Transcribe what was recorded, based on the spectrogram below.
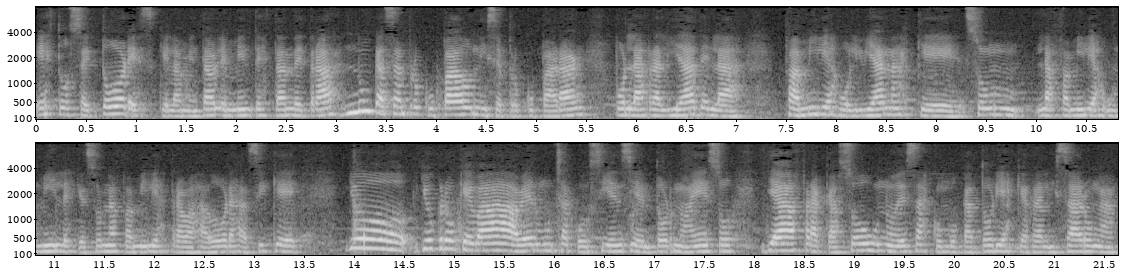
Estos sectores que lamentablemente están detrás nunca se han preocupado ni se preocuparán por la realidad de las familias bolivianas que son las familias humildes, que son las familias trabajadoras. Así que yo, yo creo que va a haber mucha conciencia en torno a eso. Ya fracasó una de esas convocatorias que realizaron a,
